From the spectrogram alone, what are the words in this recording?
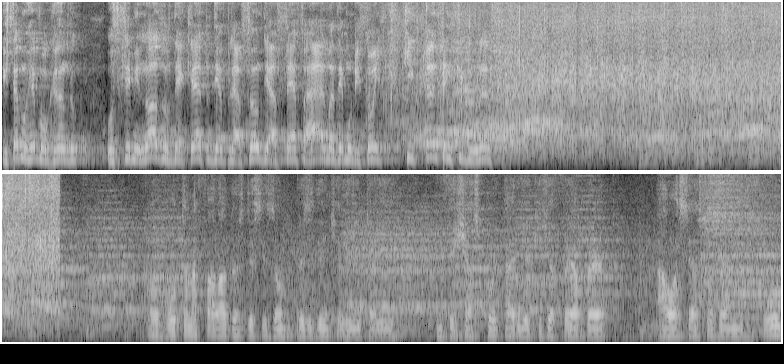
Estamos revogando os criminosos decretos de ampliação de acesso a armas e munições que tanta insegurança voltando a falar das decisões do presidente eleito aí em fechar as portarias que já foi aberto ao acesso às armas de fogo,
